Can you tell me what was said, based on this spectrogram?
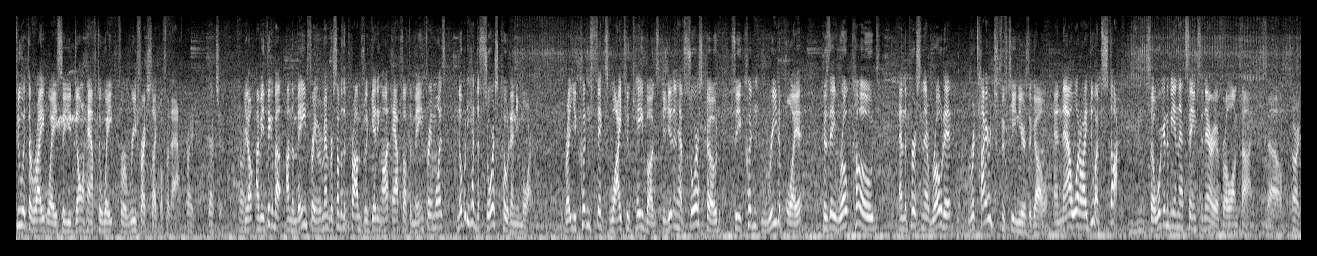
do it the right way so you don't have to wait for a refresh cycle for that. Right, gotcha. Right. You know, I mean, think about on the mainframe, remember some of the problems with getting apps off the mainframe was, nobody had the source code anymore right? You couldn't fix Y2K bugs because you didn't have source code, so you couldn't redeploy it because they wrote code and the person that wrote it retired 15 years ago, and now what do I do? I'm stuck. So we're going to be in that same scenario for a long time, so. All right,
